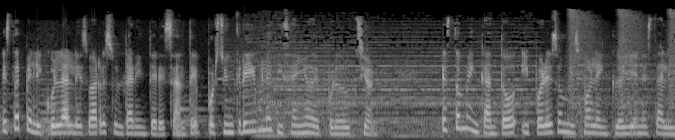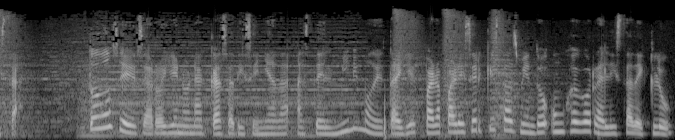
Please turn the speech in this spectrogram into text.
esta película les va a resultar interesante por su increíble diseño de producción. Esto me encantó y por eso mismo la incluí en esta lista, todo se desarrolla en una casa diseñada hasta el mínimo detalle para parecer que estás viendo un juego realista de club.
